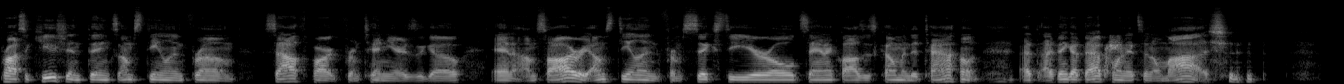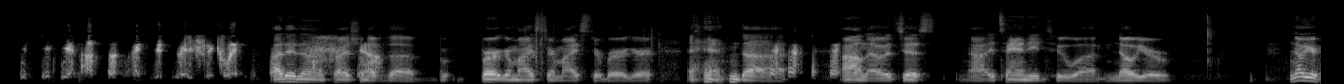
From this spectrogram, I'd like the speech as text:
prosecution thinks I'm stealing from South Park from 10 years ago. And I'm sorry, I'm stealing from 60 year old Santa Claus is coming to town. I think at that point it's an homage. yeah, basically. I did an impression yeah. of the B- Burgermeister Meister Burger. And uh, I don't know, it's just, uh, it's handy to uh, know your. Know your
